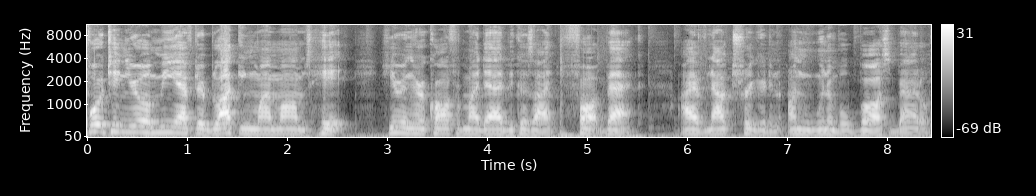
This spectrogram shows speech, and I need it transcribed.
14 year old me after blocking my mom's hit, hearing her call for my dad because I fought back. I have now triggered an unwinnable boss battle.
